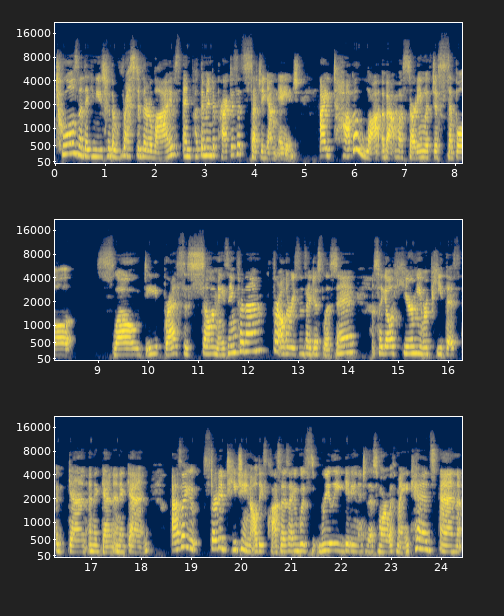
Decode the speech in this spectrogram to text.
tools that they can use for the rest of their lives and put them into practice at such a young age. I talk a lot about how starting with just simple, slow, deep breaths is so amazing for them for all the reasons I just listed. So you'll hear me repeat this again and again and again as I started teaching all these classes, I was really getting into this more with my kids. And,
